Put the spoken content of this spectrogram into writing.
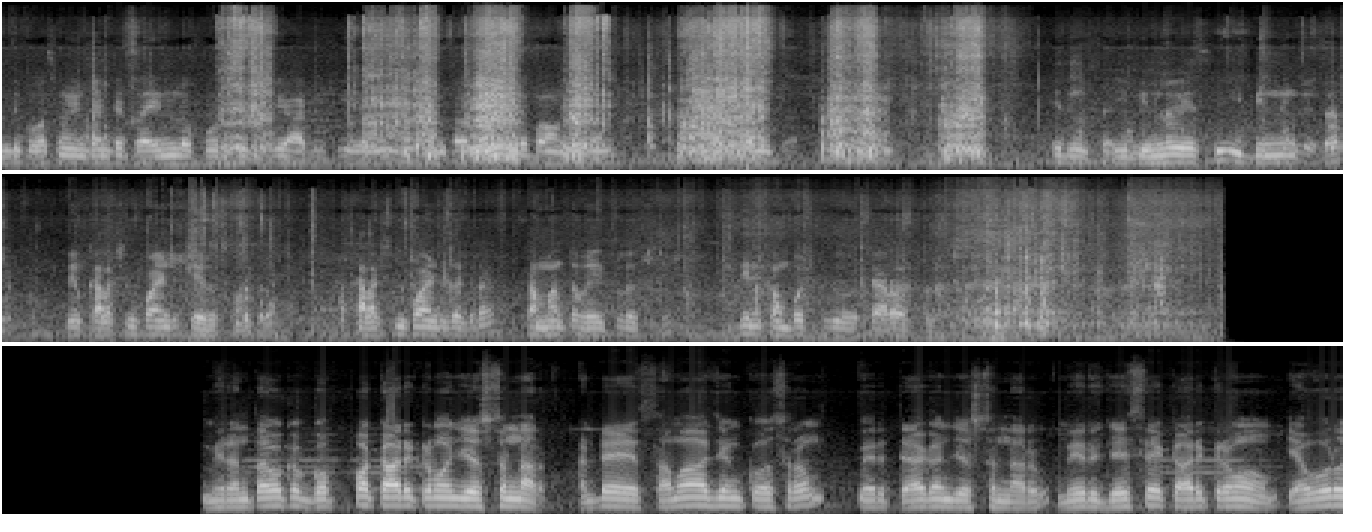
ఇందుకోసం ఏంటంటే ట్రైన్లో పూర్తికి వాటికి ఏమైనా సార్. ఇది సార్ ఈ బిన్లో వేసి ఈ బిన్ నుంచి సార్. మేము కలెక్షన్ పాయింట్ చేరుస్తాం సార్. ఆ కలెక్షన్ పాయింట్ దగ్గర సమంత వెహికల్ వచ్చి దీని కంపోస్ట్ చేరవస్తుంది మీరంతా ఒక గొప్ప కార్యక్రమం చేస్తున్నారు. అంటే సమాజం కోసం మీరు త్యాగం చేస్తున్నారు. మీరు చేసే కార్యక్రమం ఎవరో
